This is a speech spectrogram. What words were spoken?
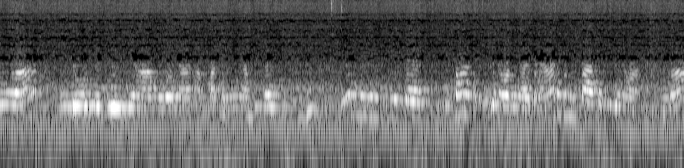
මේවා මේ ලෝභය, ද්වේෂය, මෝහය සම්බන්ධයෙන් අකුසල පිටිදී මේ මේ විදිහට විපාක දෙනවා මේ බණාරක විපාක දෙනවා. ඒවා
